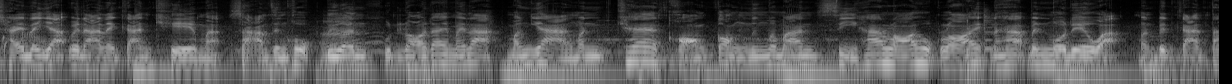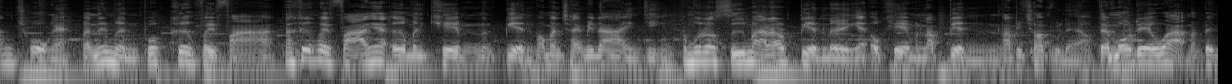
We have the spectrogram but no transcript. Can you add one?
ใช้ระยะเวลาในการเคมอะสามถึงหกเดือน คุณรอได้ไหมล่ะ บางอย่างมันแค่ของกล่องหนึ่งประมาณ4 5 0 0 600 นะฮะ เป็นโมเดลอะมันเป็นการตั้งโชว์ไง มันไม่เหมือนพวกเครื่องไฟฟ้า ถ้าเครื่องไฟฟ้าเนี่ยเออ มันเคลมมันเปลี่ยนเพราะมันใช้ไม่ได้จริงๆ สมมติเราซื้อมาแล้วเราเปลี่ยนเลยอย่างเงี้ย โอเค มันรับเปลี่ยนรับผิดชอบอยู่แล้ว แต่โมเดลอะมันเป็น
